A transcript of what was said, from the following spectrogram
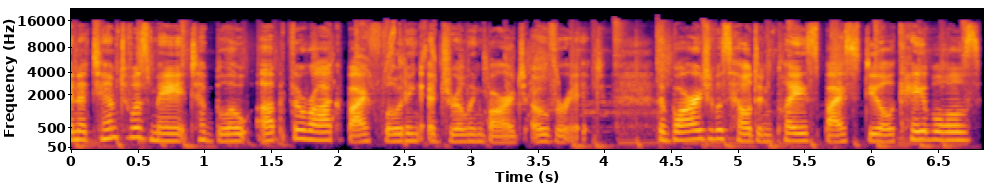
an attempt was made to blow up the rock by floating a drilling barge over it. The barge was held in place by steel cables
